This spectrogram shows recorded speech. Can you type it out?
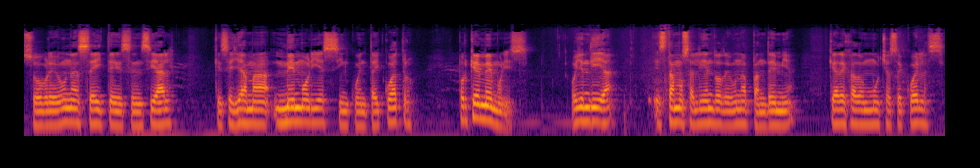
sobre un aceite esencial que se llama Memories 54. ¿Por qué Memories? Hoy en día estamos saliendo de una pandemia que ha dejado muchas secuelas,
